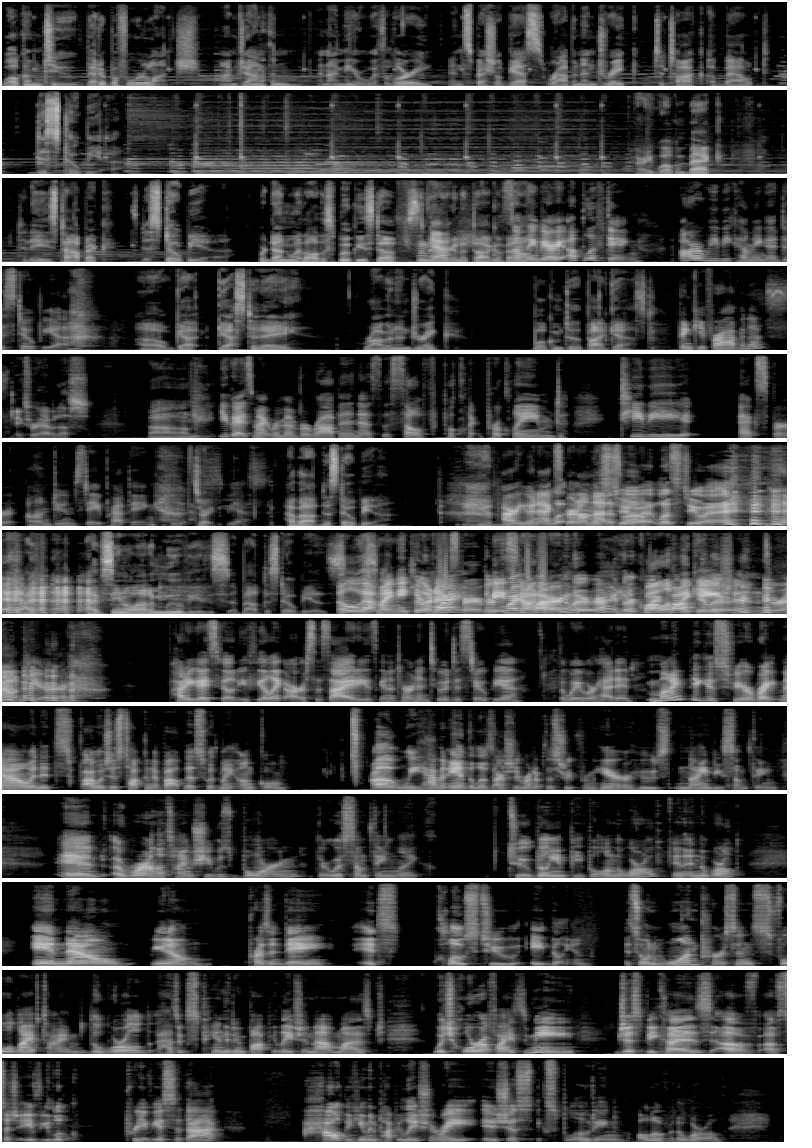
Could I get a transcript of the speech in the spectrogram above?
Welcome to Better Before Lunch. I'm Jonathan, and I'm here with Lori and special guests Robin and Drake to talk about dystopia. All right, welcome back. Today's topic is dystopia. We're done with all the spooky stuff, so now Yeah. we're going to talk about. Something very uplifting. Are we becoming a dystopia? Uh, we've got guests today, Robin and Drake. Welcome to the podcast. Thank you for having us. Thanks for having us. Um, You guys might remember Robin as the self proclaimed TV expert on doomsday prepping. that's right. Yes. How about dystopia? You good? Are you an expert on that Let's as do well? It. Let's do it. I've, I've seen a lot of movies about dystopias. Oh, that so- might make you They're an quite- expert They're based quite on popular, our right? Yeah. They're quite popular. qualifications around here. How do you guys feel? Do you feel like our society is going to turn into a dystopia the way we're headed? My biggest fear right now, and it's I was just talking about this with my uncle. Uh, we have an aunt that lives actually right up the street from here who's 90 something. And around the time she was born, there was something like 2 billion people on the world, in, in the world. And now, you know, present day, it's close to 8 billion. So in one person's full lifetime, the world has expanded in population that much, which horrifies me just because of, of such if you look previous to that, how the human population rate is just exploding all over the world.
